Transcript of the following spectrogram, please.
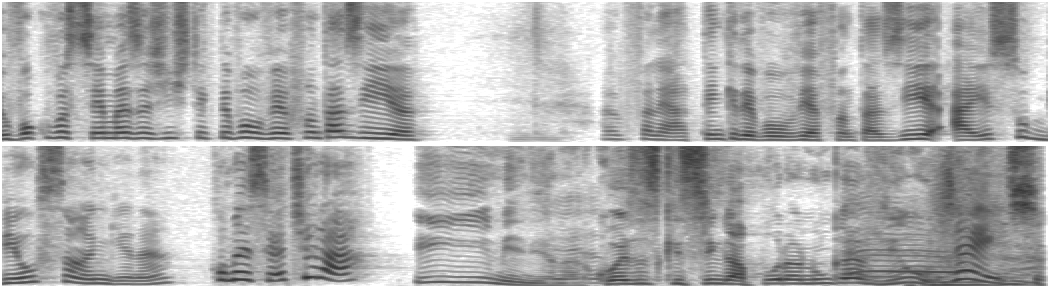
eu vou com você, mas a gente tem que devolver a fantasia. Aí eu falei, ah, tem que devolver a fantasia? Aí subiu o sangue, né? Comecei a tirar. Ih, menina, coisas que Singapura nunca viu. Gente,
